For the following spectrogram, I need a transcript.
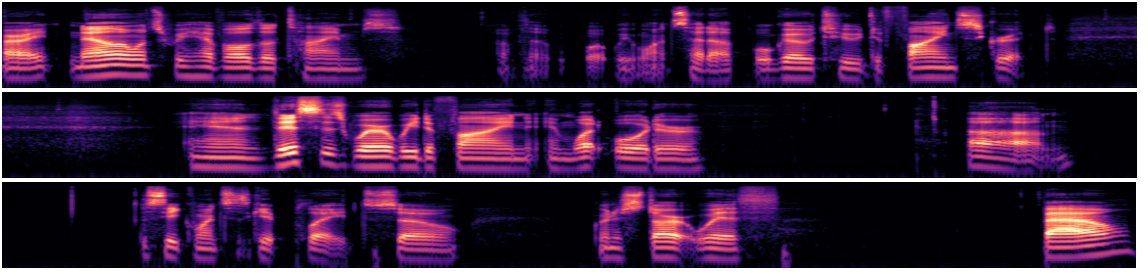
Alright, now once we have all the times of the what we want set up, we'll go to define script. And this is where we define in what order um, the sequences get played. So I'm going to start with bow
